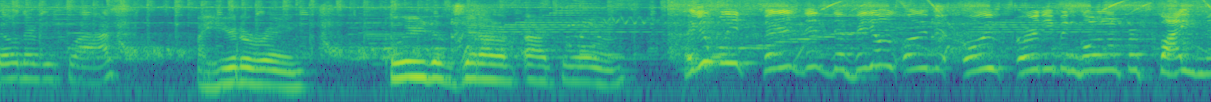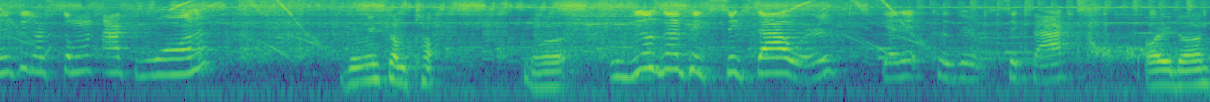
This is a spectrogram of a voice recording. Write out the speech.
failed every class. I hear the ring. Please just get out of Act 1. Can you please finish this? The video's already been, already, already been going on for five minutes and you're still on Act 1. Give me some time. What? The video's gonna take six hours. Get it? Because there's six acts. Are you done?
